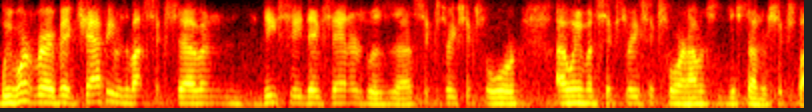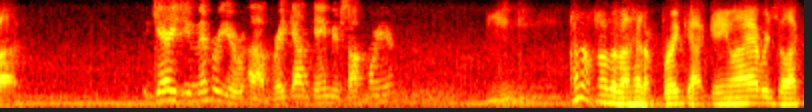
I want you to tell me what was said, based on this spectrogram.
we weren't very big. Chappie was about six seven. DC Dave Sanders was uh, six three six four. Awima six three six four, and I was just under six five. Gary, do you remember your uh, breakout game your sophomore year? I don't know that I had a breakout game. I averaged like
